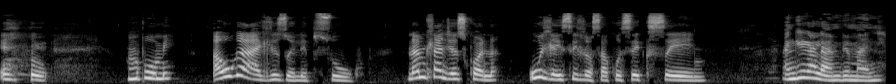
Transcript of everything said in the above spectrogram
Mpumi awukadli izolo ebusuku. Namhlanje sikhona udle isidlo sakho sekuseni. Angikalambi mani.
